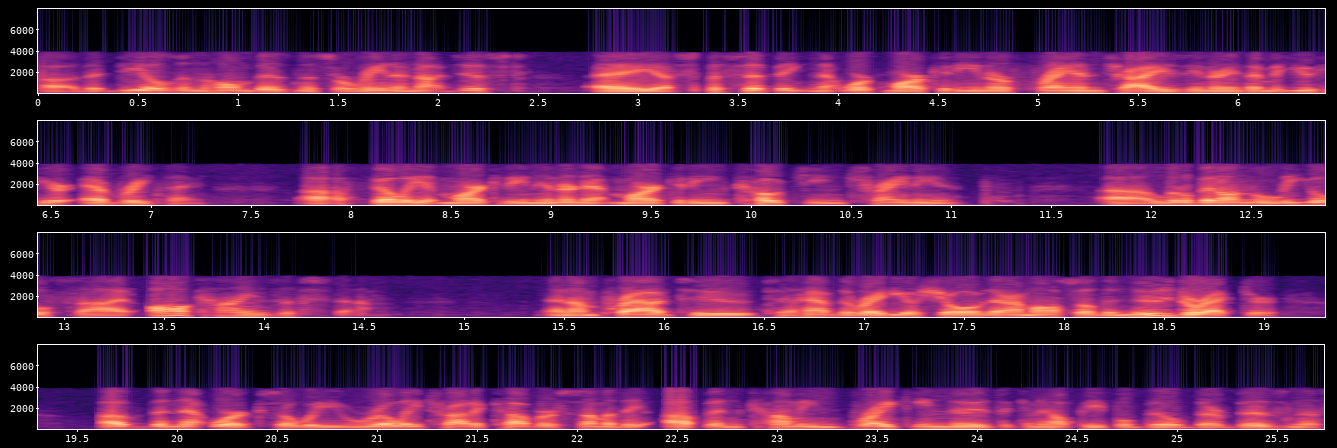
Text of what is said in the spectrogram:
uh, that deals in the home business arena, not just a, a specific network marketing or franchising or anything, but you hear everything uh, affiliate marketing, internet marketing, coaching, training, uh, a little bit on the legal side, all kinds of stuff. And I'm proud to to have the radio show over there. I'm also the news director of the network, so we really try to cover some of the up and coming breaking news that can help people build their business.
